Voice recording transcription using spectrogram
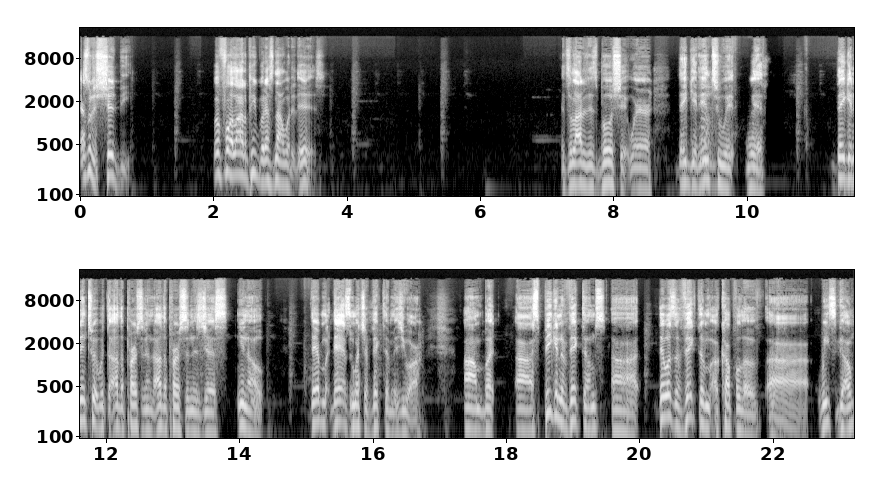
That's what it should be. But for a lot of people, that's not what it is. It's a lot of this bullshit where they get Hmm. into it with they get into it with the other person, and the other person is just, you know, they're they're as much a victim as you are. Um, but uh speaking of victims, uh there was a victim a couple of uh weeks ago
